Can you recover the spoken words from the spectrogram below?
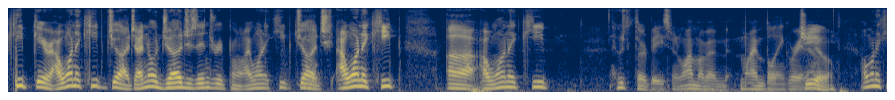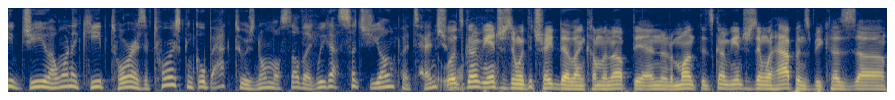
keep Gary. I want to keep Judge. I know Judge is injury prone. I want to keep Judge. I want to keep. Uh, I want to keep. Who's the third baseman? Why am I mind blank right Gio. now? I want to keep Gio. I want to keep Torres. If Torres can go back to his normal self, like we got such young potential. Well, it's going to be interesting with the trade deadline coming up, the end of the month. It's going to be interesting what happens because uh,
